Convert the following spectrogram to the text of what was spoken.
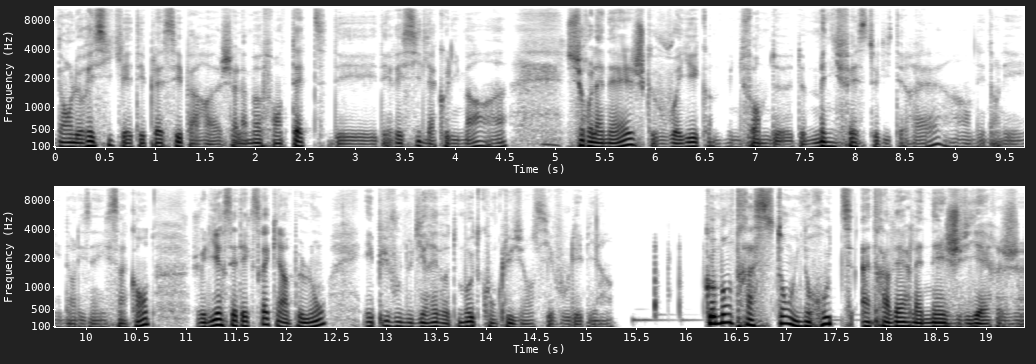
dans le récit qui a été placé par euh, Chalamov en tête des, des récits de la Colima, hein, sur la neige, que vous voyez comme une forme de, de manifeste littéraire. hein. on est dans les, dans les années 50. Je vais lire cet extrait qui est un peu long, et puis vous nous direz votre mot de conclusion si vous voulez bien. Comment trace-t-on une route à travers la neige vierge?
